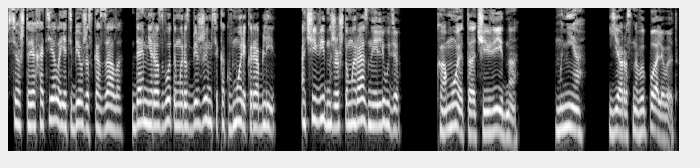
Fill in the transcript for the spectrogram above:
«Все, что я хотела, я тебе уже сказала. Дай мне развод, и мы разбежимся, как в море корабли. Очевидно же, что мы разные люди, «Кому это очевидно?» «Мне», — яростно выпаливает.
